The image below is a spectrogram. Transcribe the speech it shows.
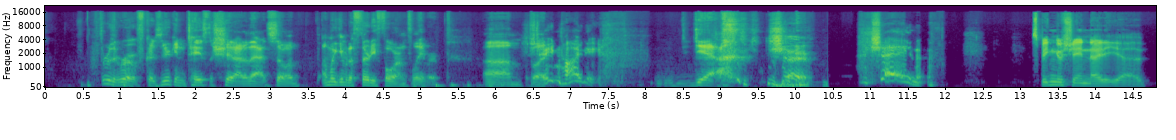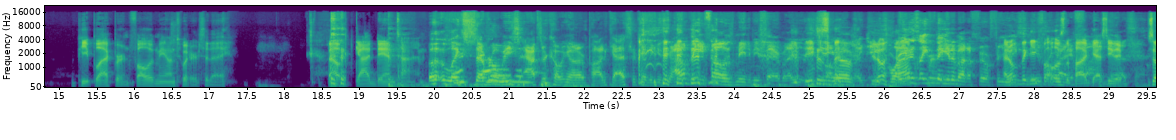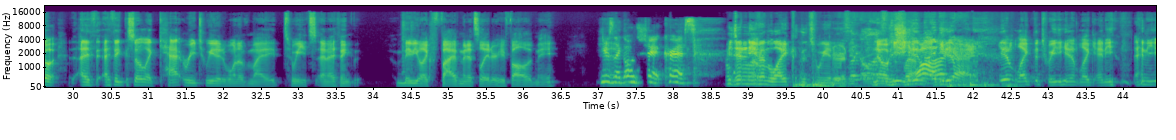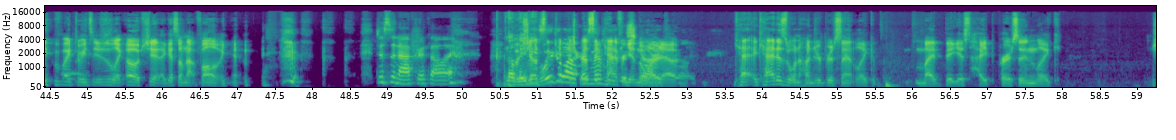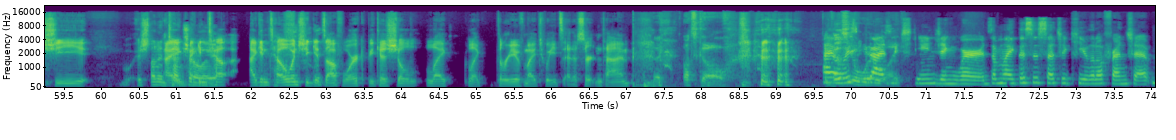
through the roof because you can taste the shit out of that. So uh, I'm gonna give it a 34 on flavor. Um, but Shane Heidi. yeah, sure. Shane. Speaking of Shane Knighty, uh, Pete Blackburn followed me on Twitter today. About goddamn time. like That's several so weeks after coming on our podcast. Because I don't think he follows me, to be fair. But I, he's Speaking like, of like, Pete he was like thinking about it for a few I don't think he he's like, follows the "Alright, podcast fine, either." yeah, so- So I th- I think so. Like Kat retweeted one of my tweets, and I think maybe like five minutes later he followed me. He was like, "Oh shit, Chris." He didn't even like the tweet or He's like, anything. "Oh, No, he, he didn't. oh, he, didn't he didn't like the tweet. He didn't like any any of my tweets. He was just like, "Oh shit, I guess I'm not following him." Just an afterthought. No, But maybe just- Where do I just remember cat for getting the word guy out. from? Cat Cat is 100 percent like my biggest hype person. Like she, sh- I, I can tell. I can tell when she gets off work because she'll like like three of my tweets at a certain time. like, let's go. I always see you guys like- exchanging words. I'm like, this is such a cute little friendship.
